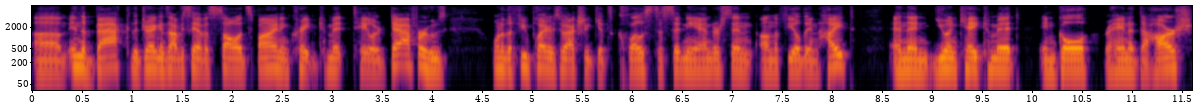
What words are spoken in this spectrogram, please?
Um, in the back, the Dragons obviously have a solid spine and Creighton commit Taylor Daffer, who's one of the few players who actually gets close to Sydney Anderson on the field in height. And then UNK commit in goal, Rahena DeHarsh.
